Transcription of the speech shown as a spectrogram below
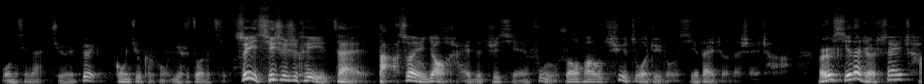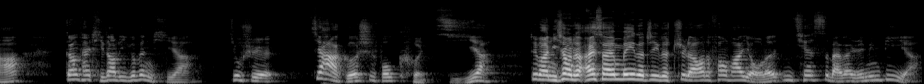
我们现在绝对工具可控，也是做得起的。所以其实是可以在打算要孩子之前，父母双方去做这种携带者的筛查。而携带者筛查刚才提到的一个问题啊，就是价格是否可及呀、对吧？你像这 SMA 的这个治疗的方法有了一千四百万人民币呀、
